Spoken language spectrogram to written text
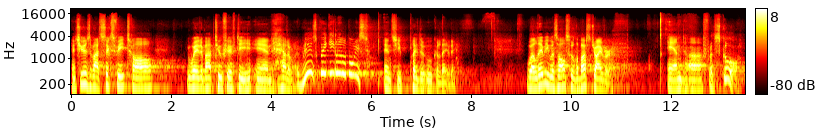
And she was about six feet tall, weighed about 250, and had a squeaky little voice. And she played the ukulele. Well, Libby was also the bus driver and uh, for the school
